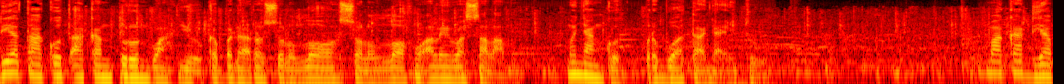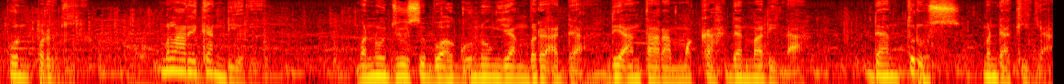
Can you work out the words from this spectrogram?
Dia takut akan turun wahyu kepada Rasulullah Shallallahu Alaihi Wasallam menyangkut perbuatannya itu maka dia pun pergi, melarikan diri, menuju sebuah gunung yang berada di antara Mekah dan Madinah, dan terus mendakinya.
